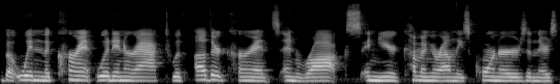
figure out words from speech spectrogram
but when the current would interact with other currents and rocks, and you're coming around these corners, and there's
